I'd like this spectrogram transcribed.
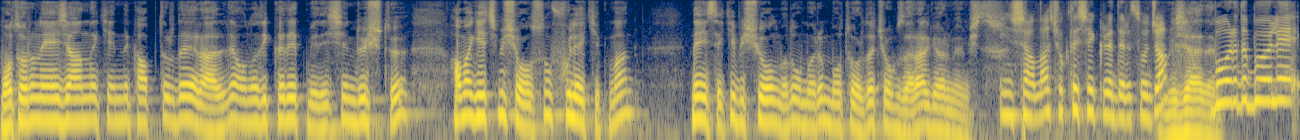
Motorun heyecanına kendini kaptırdı herhalde. Ona dikkat etmediği için düştü. Ama geçmiş olsun full ekipman. Neyse ki bir şey olmadı. Umarım motorda çok zarar görmemiştir. İnşallah. Çok teşekkür ederiz hocam. Rica ederim. Bu arada böyle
